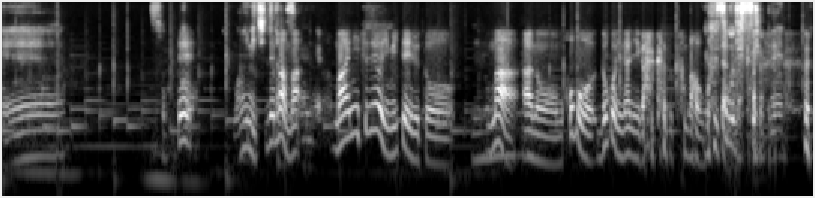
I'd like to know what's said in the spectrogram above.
へえー。そっか。で、毎日で、ね、まあ、ま、毎日のように見ていると、まあ、あの、ほぼどこに何があるかとか、まあ、覚えたそうですよね。だっ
